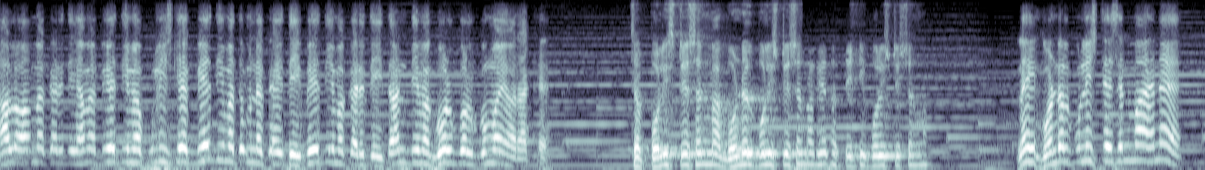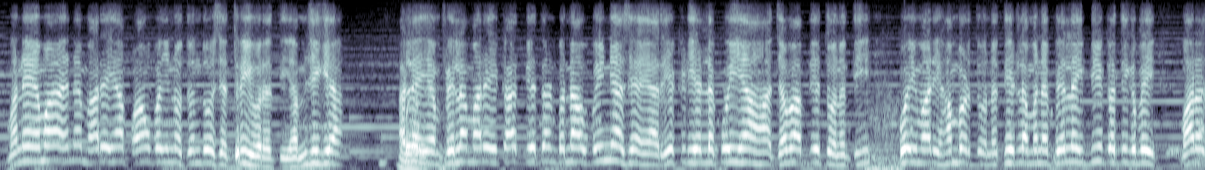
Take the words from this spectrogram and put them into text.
હાલો અમે કરી દઈએ. અમે બે દીમાં પોલીસ કે બે દીમાં તમને કહી દઈ બે દીમાં કરી દઈ ત્રણ દીમાં ગોળ ગોળ ઘુમાયો રાખે. પોલીસ સ્ટેશનમાં ગોંડલ પોલીસ સ્ટેશનમાં ગયા હતા? સિટી પોલીસ સ્ટેશનમાં? નહીં ગોંડલ પોલીસ સ્ટેશનમાં હે ને મને એમાં હે ને મારે અહીંયા પાવભાજી નો ધંધો છે ત્રી વર્ષથી સમજી ગયા? એટલે એમ પેલા મારે એકાદ બે ત્રણ બનાવ બન્યા છે અહીંયા રેકડી એટલે કોઈ અહીંયા જવાબ દેતો નથી કોઈ મારી સાંભળતો નથી. એટલે મને પેલા બીક હતી કે ભાઈ મારા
